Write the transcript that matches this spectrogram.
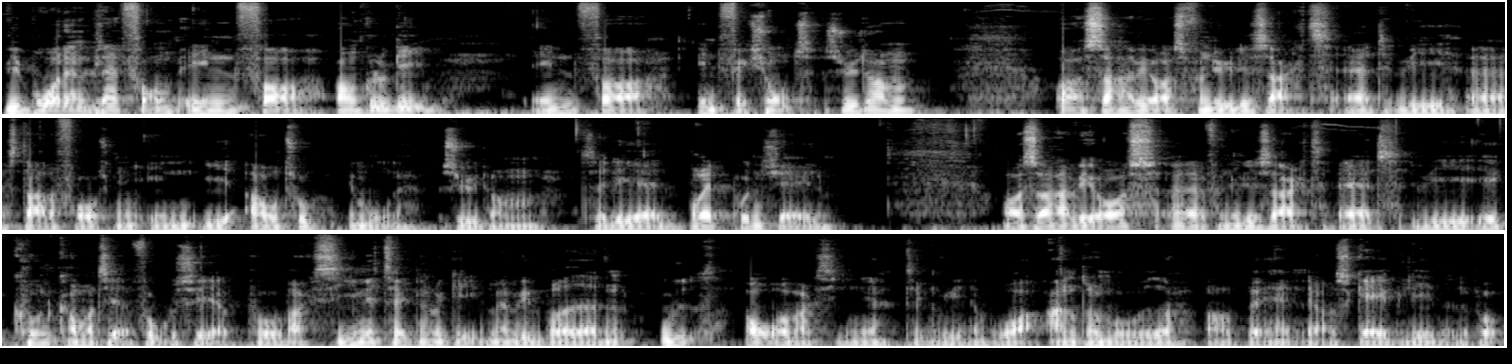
Vi bruger den platform inden for onkologi, inden for infektionssygdomme, og så har vi også for nylig sagt, at vi uh, starter forskning inden i autoimmune sygdomme. Så det er et bredt potentiale. Og så har vi også øh, for nylig sagt, at vi ikke kun kommer til at fokusere på vaccineteknologi, men vi breder den ud over vaccineteknologien og bruger andre måder at behandle og skabe lægemidler på.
